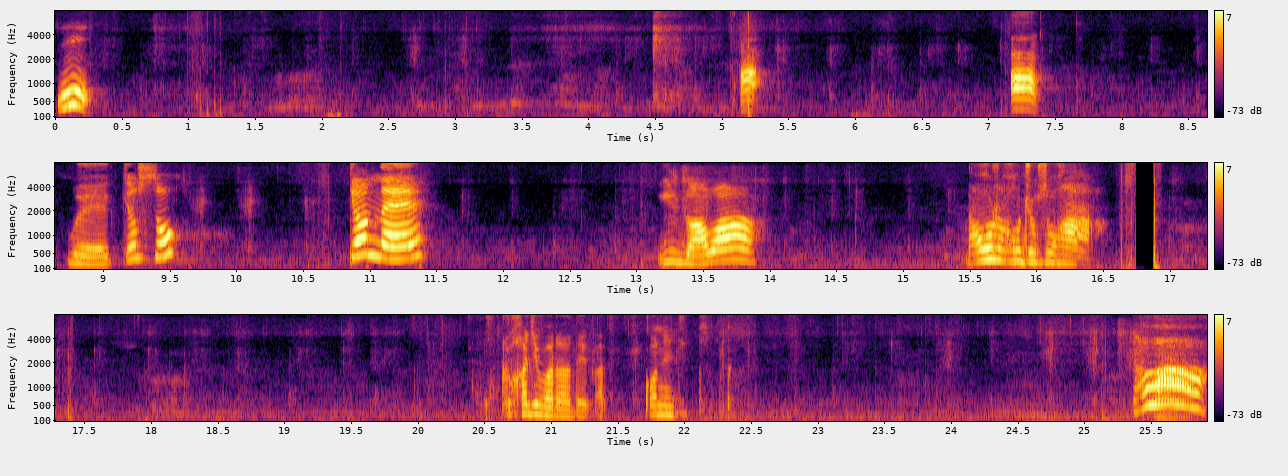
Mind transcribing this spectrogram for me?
오! 아! 아! 왜 꼈어? 꼈네! 이 나와! 나오라고 조소아 공격하지 마라 내가 꺼내줄 테니까. 나와.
